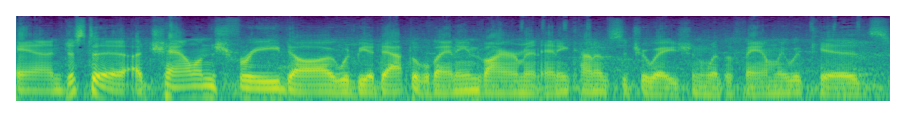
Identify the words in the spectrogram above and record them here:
And just a, a challenge-free dog would be adaptable to any environment, any kind of situation with a family with kids.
